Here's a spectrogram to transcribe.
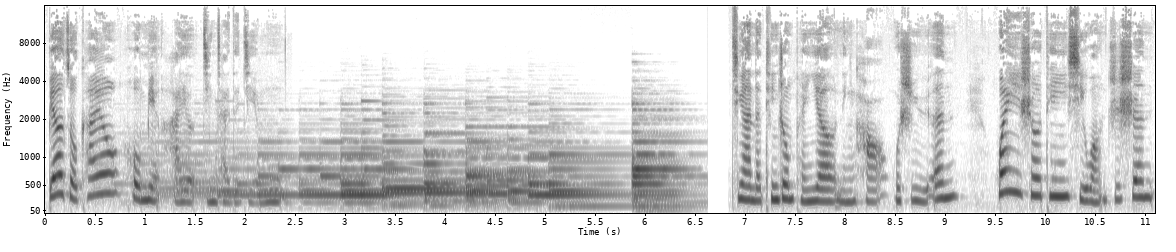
不要走开哦，后面还有精彩的节目。亲爱的听众朋友，您好，我是雨恩，欢迎收听《希望之声·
